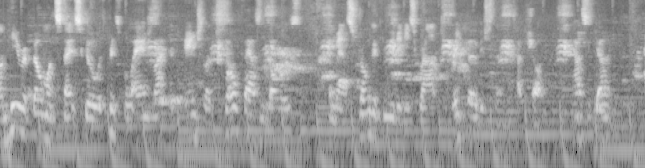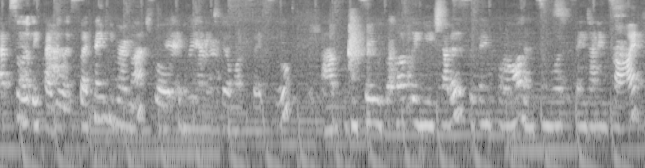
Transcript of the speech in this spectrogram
I'm here at Belmont State School with Principal Angela and Angela $12,000 from our Stronger Communities grant to refurbish the tuck shop. How's it going? Absolutely fabulous. So thank you very much for giving money to Belmont State School. Um, you can see we've got lovely new shutters that have been put on and some work that's been done inside.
